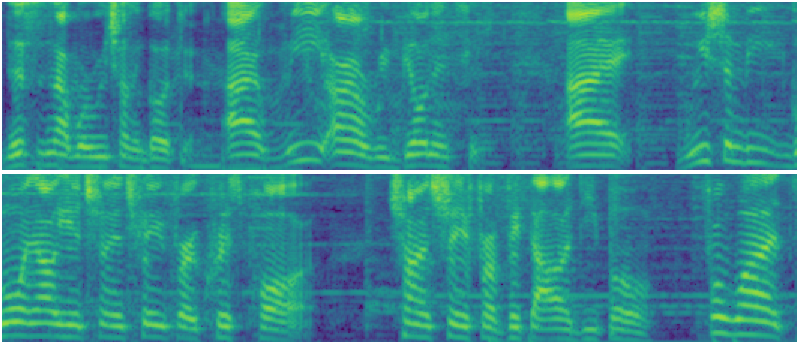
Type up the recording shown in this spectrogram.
this is not where we're trying to go to. Alright, we are a rebuilding team. Alright, we shouldn't be going out here trying to trade for Chris Paul trying to trade for Victor Oladipo. For what?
